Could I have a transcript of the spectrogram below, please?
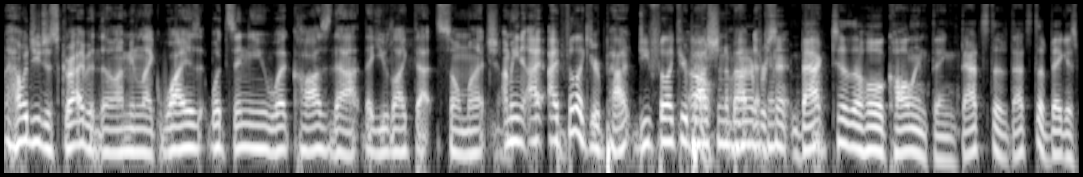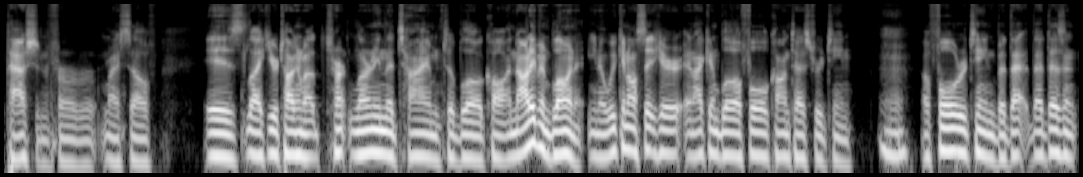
How would you describe it though? I mean, like, why is what's in you? What caused that that you like that so much? I mean, I, I feel like you're pa- Do you feel like you're passionate about? that kind of- Back to the whole calling thing. That's the that's the biggest passion for myself. Is like you were talking about tur learning the time to blow a call and not even blowing it. You know, we can all sit here and I can blow a full contest routine, Mm-hmm. a full routine, but that that doesn't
